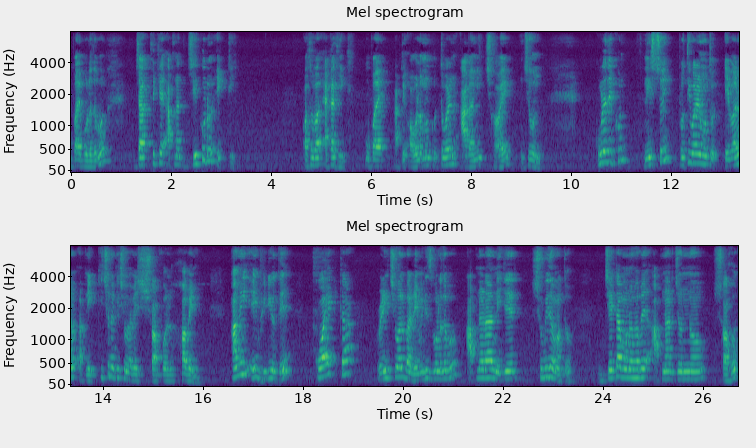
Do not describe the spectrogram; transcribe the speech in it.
উপায় বলে দেবো, যার থেকে আপনার যে কোনো একটি অথবা একাধিক উপায় আপনি অবলম্বন করতে পারেন আগামী ছয় জুন। করে দেখুন নিশ্চয়ই প্রতিবারের মতো এবারও আপনি কিছু না কিছুভাবে সফল হবেন। আমি এই ভিডিওতে কয়েকটা রিচুয়াল বা রেমেডিস বলে দেবো আপনারা নিজের সুবিধা মতো। যেটা মনে হবে আপনার জন্য সহজ,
